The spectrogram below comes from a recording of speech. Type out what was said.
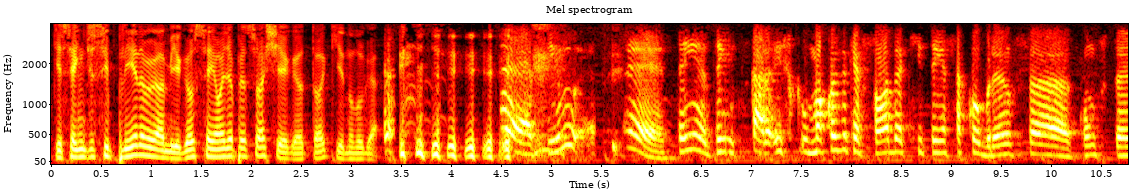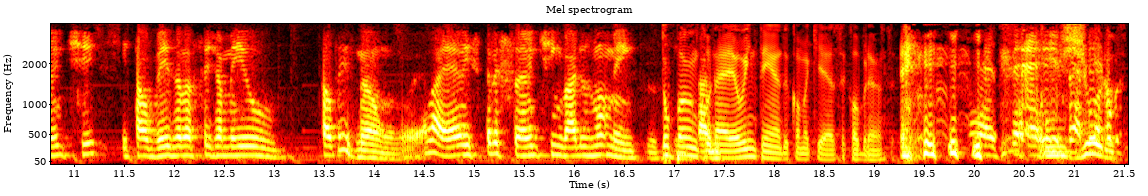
Que sem disciplina, meu amigo, eu sei onde a pessoa chega, eu tô aqui no lugar. É, assim, é, tem, tem, cara, isso- uma coisa que é foda é que tem essa cobrança constante e talvez ela seja meio, talvez não, ela é estressante em vários momentos. Do assim, banco, sabe? né? Eu entendo como é que é essa cobrança. É, é, Com isso, é, juros.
